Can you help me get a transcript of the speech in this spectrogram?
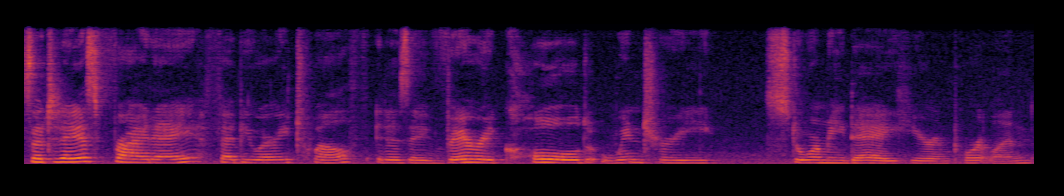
So today is Friday, February 12th. It is a very cold, wintry, stormy day here in Portland.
